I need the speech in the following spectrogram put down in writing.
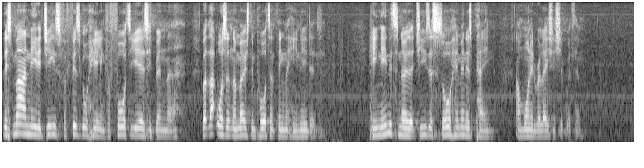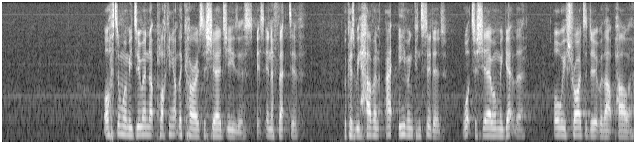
This man needed Jesus for physical healing. For 40 years, he'd been there. But that wasn't the most important thing that he needed. He needed to know that Jesus saw him in his pain and wanted relationship with him. Often, when we do end up plucking up the courage to share Jesus, it's ineffective because we haven't even considered what to share when we get there, or we've tried to do it without power.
